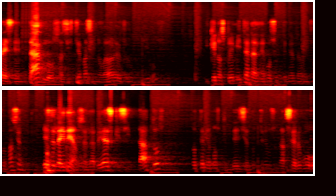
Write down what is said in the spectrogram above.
presentarlos a sistemas innovadores disruptivos y que nos permitan al negocio obtener nueva información. Esa es la idea. O sea, la realidad es que sin datos no tenemos tendencias, no tenemos un acervo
